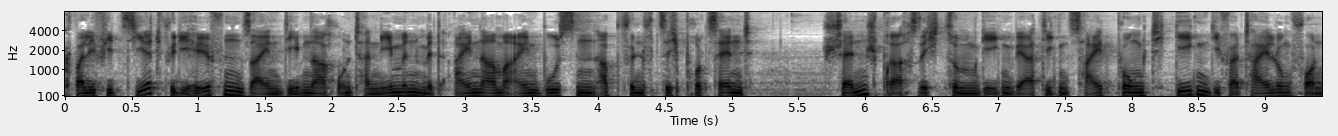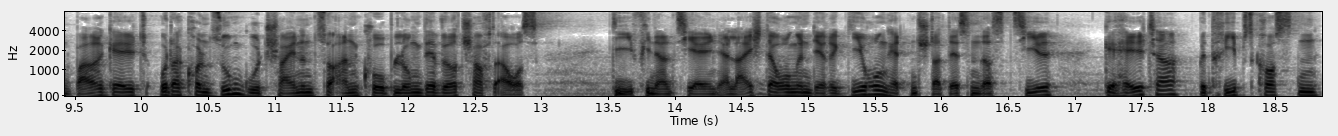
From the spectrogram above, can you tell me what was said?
Qualifiziert für die Hilfen seien demnach Unternehmen mit Einnahmeeinbußen ab 50 Prozent. Shen sprach sich zum gegenwärtigen Zeitpunkt gegen die Verteilung von Bargeld oder Konsumgutscheinen zur Ankurbelung der Wirtschaft aus. Die finanziellen Erleichterungen der Regierung hätten stattdessen das Ziel, Gehälter, Betriebskosten,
